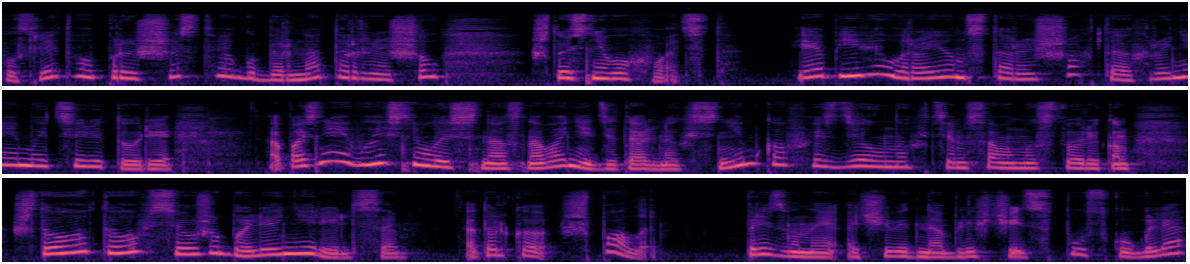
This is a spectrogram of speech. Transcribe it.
После этого происшествия губернатор решил, что с него хватит, и объявил район старой шахты охраняемой территорией, а позднее выяснилось на основании детальных снимков, сделанных тем самым историком, что то все же были не рельсы, а только шпалы, призванные, очевидно, облегчить спуск угля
